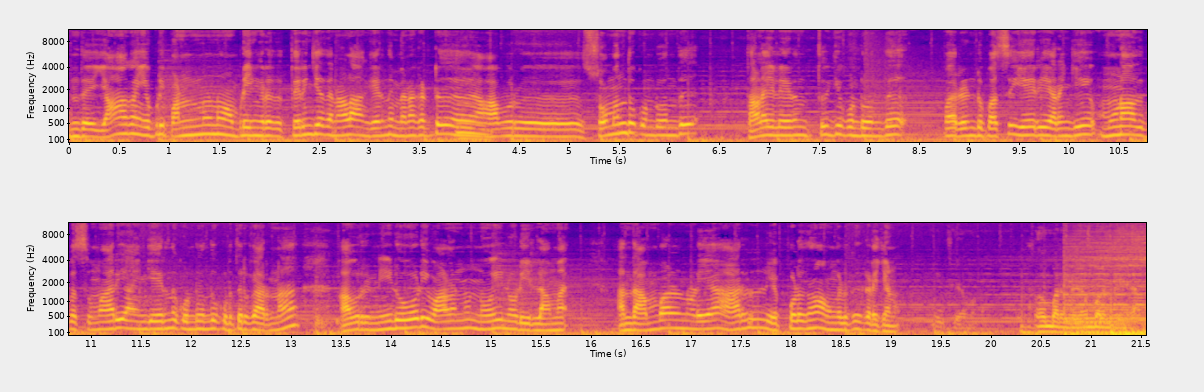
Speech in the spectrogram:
இந்த யாகம் எப்படி பண்ணணும் அப்படிங்கிறது தெரிஞ்சதுனால அங்கேருந்து மெனக்கட்டு அவர் சுமந்து கொண்டு வந்து தலையிலேருந்து தூக்கி கொண்டு வந்து இப்போ ரெண்டு பஸ்ஸு ஏறி இறங்கி மூணாவது பஸ்ஸு மாதிரி அங்கேருந்து கொண்டு வந்து கொடுத்துருக்காருன்னா அவர் நீடோடி வாழணும் நோய் நொடி இல்லாமல் அந்த அம்பாளனுடைய அருள் எப்பொழுதும் அவங்களுக்கு கிடைக்கணும். ரொம்ப நன்றி ரொம்ப நன்றியா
